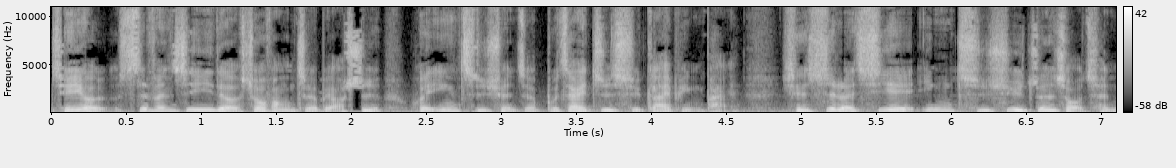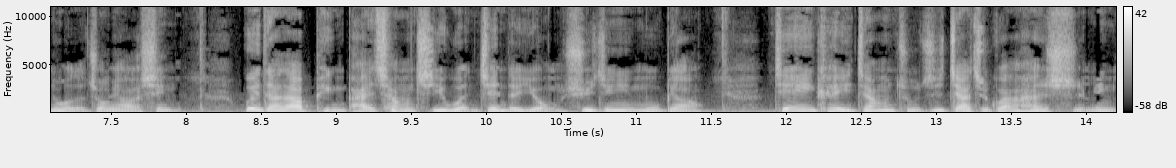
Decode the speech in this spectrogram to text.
且有四分之一的受访者表示会因此选择不再支持该品牌，显示了企业应持续遵守承诺的重要性。为达到品牌长期稳健的永续经营目标，建议可以将组织价值观和使命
